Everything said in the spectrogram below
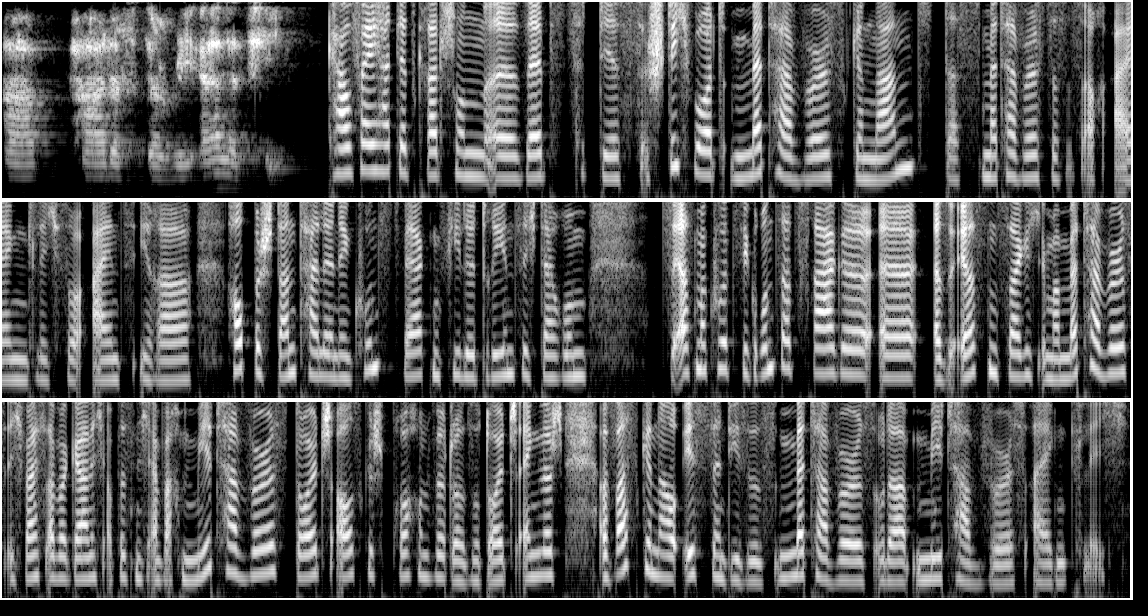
are part of the reality. Kaufei hat jetzt gerade schon äh, selbst das Stichwort Metaverse genannt. Das Metaverse, das ist auch eigentlich so eins ihrer Hauptbestandteile in den Kunstwerken. Viele drehen sich darum. Zuerst mal kurz die Grundsatzfrage. Äh, also erstens sage ich immer Metaverse. Ich weiß aber gar nicht, ob es nicht einfach Metaverse deutsch ausgesprochen wird oder so deutsch-englisch. Aber was genau ist denn dieses Metaverse oder Metaverse eigentlich?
